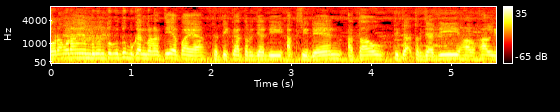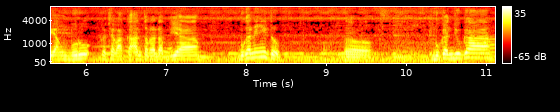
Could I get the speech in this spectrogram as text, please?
Orang-orang yang beruntung itu bukan berarti apa ya, ketika terjadi aksiden atau tidak terjadi hal-hal yang buruk, kecelakaan terhadap dia. Bukan yang itu. Eh, bukan juga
